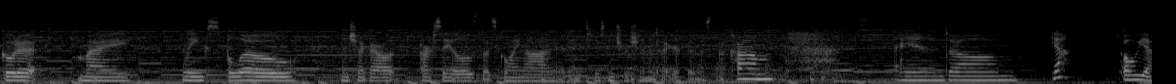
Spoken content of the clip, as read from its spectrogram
Go to my links below and check out our sales that's going on at MTS Nutrition and TigerFitness.com. And um, yeah. Oh, yeah,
